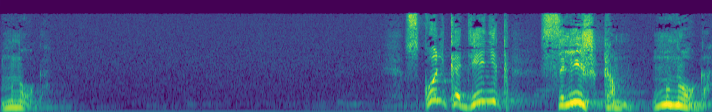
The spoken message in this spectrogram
много? Сколько денег слишком много.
